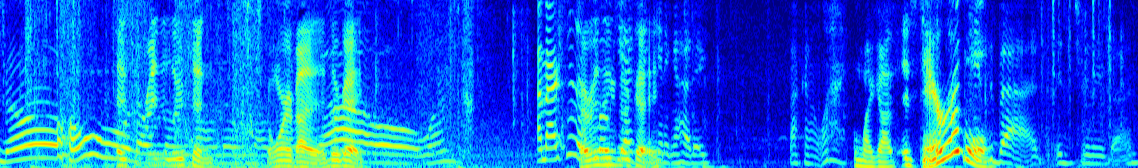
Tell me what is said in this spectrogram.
No, no, It's no, resolution. no, no, no, Don't worry about it, it's okay. I'm actually like Everything's low-key, I think, getting a headache. Not gonna lie. Oh my god, it's terrible. It's bad. It's really bad.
